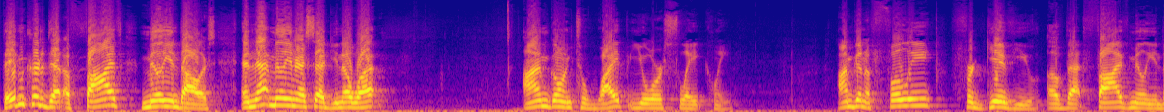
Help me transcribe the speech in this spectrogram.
They've incurred a debt of $5 million. And that millionaire said, you know what? I'm going to wipe your slate clean. I'm going to fully forgive you of that $5 million.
